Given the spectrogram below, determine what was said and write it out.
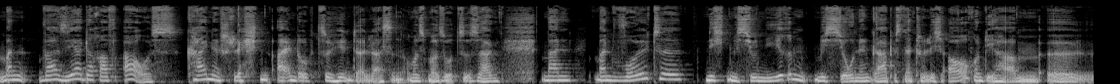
man war sehr darauf aus, keinen schlechten Eindruck zu hinterlassen, um es mal so zu sagen. Man, man wollte nicht missionieren. Missionen gab es natürlich auch und die haben äh,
